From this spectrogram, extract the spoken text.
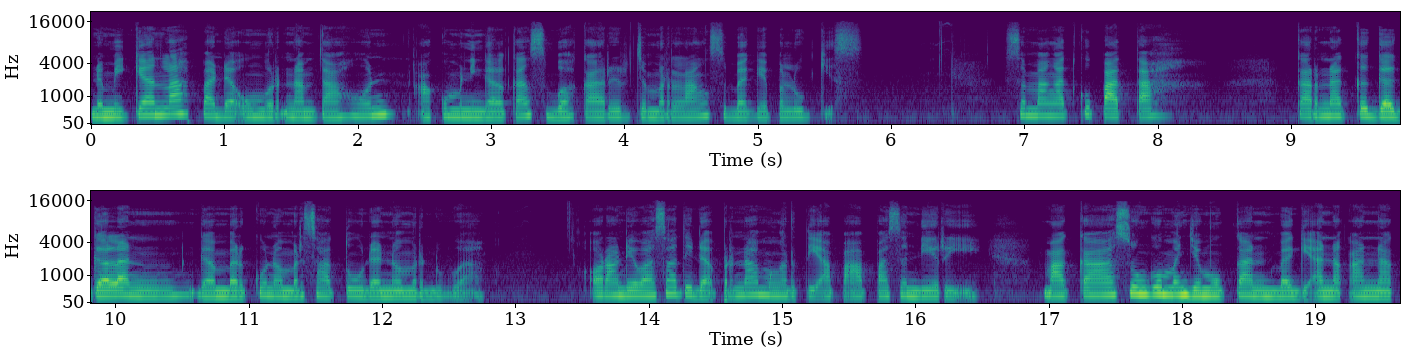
Demikianlah pada umur enam tahun, aku meninggalkan sebuah karir cemerlang sebagai pelukis. Semangatku patah karena kegagalan gambarku nomor satu dan nomor dua. Orang dewasa tidak pernah mengerti apa-apa sendiri, maka sungguh menjemukan bagi anak-anak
